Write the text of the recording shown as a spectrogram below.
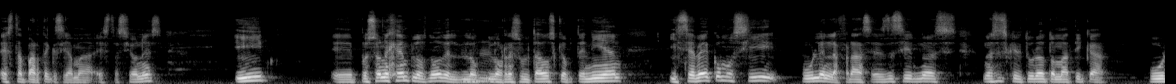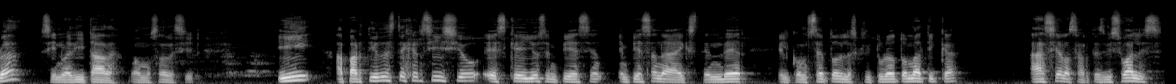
esta parte que se llama estaciones y eh, pues son ejemplos ¿no? de los resultados que obtenían y se ve como si pulen la frase, es decir, no es, no es escritura automática pura, sino editada, vamos a decir. Y a partir de este ejercicio es que ellos empiezan, empiezan a extender el concepto de la escritura automática hacia las artes visuales,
